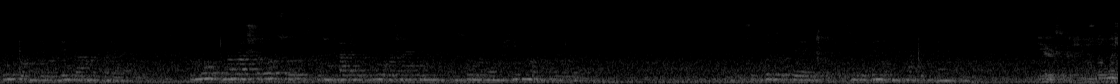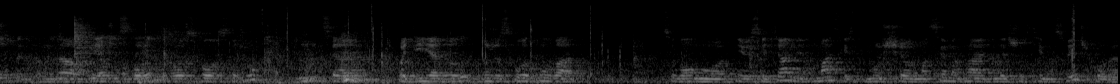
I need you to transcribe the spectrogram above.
пунктом 3.1 даного порядку. Тому на ваш розсуд, скажімо так, яку вважаєте суму необхідну, е, щоб виділити цій людині на підтримку. Ігор Сергійович, можливо, ви ще Да, проінформуєте? Я обов'язково скажу. Ця подія дуже в цілому і освітян, і громадськість, тому що Максима знають не лише всі на своїй школі,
